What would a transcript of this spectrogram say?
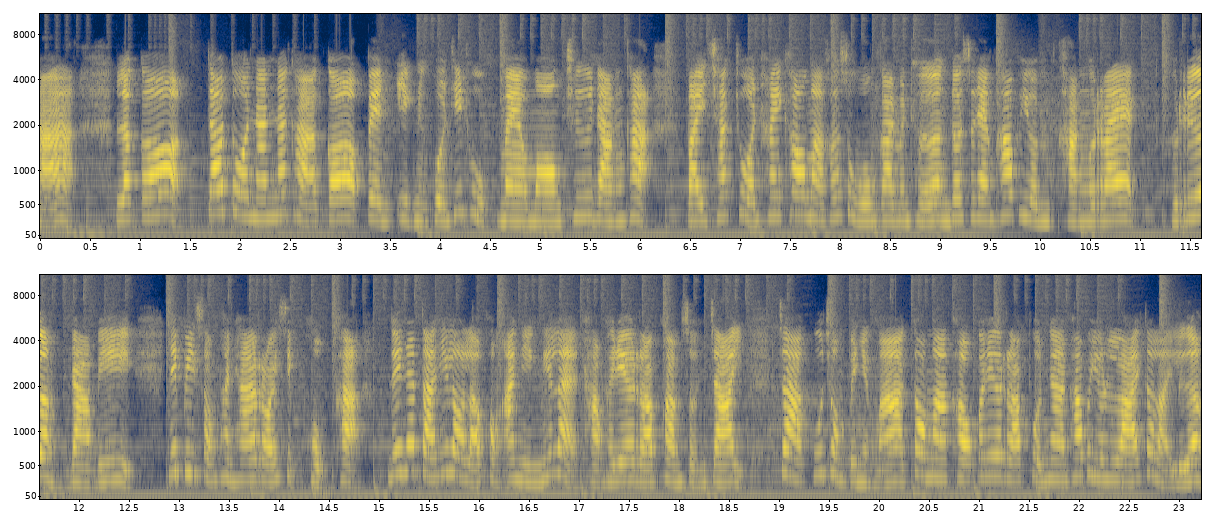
ค่ะ แล้วก็เจ้าตัวนั้นนะคะก็เป็นอีกหนึ่งคนที่ถูกแมวมองชื่อดังค่ะ ไปชักชวนให้เข้ามาเข้าสู่วงการบันเทิง โดยแสดงภาพยนตร์ครั้งแรกเรื่องดาร์บี้ในปี 2516 ค่ะ ด้วยหน้าตาที่หล่อเหลาของอานิงนี่แหละทำให้ได้รับความสนใจ จากผู้ชมเป็นอย่างมาก ต่อมาเขาก็ได้รับผลงานภาพยนตร์หลายต่อหลายเรื่อง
